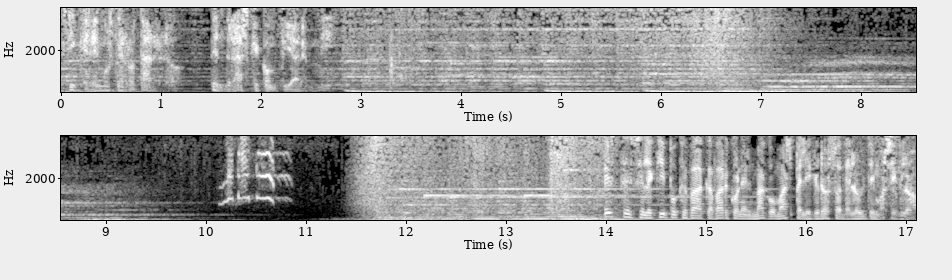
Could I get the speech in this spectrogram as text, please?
Si queremos derrotarlo, tendrás que confiar en mí. Este es el equipo que va a acabar con el mago más peligroso del último siglo.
